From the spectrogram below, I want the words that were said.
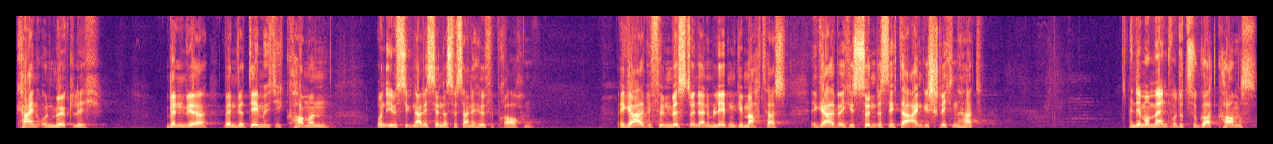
kein Unmöglich, wenn wir, wenn wir demütig kommen und ihm signalisieren, dass wir seine Hilfe brauchen. Egal wie viel Mist du in deinem Leben gemacht hast, egal welche Sünde sich da eingeschlichen hat, in dem Moment, wo du zu Gott kommst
